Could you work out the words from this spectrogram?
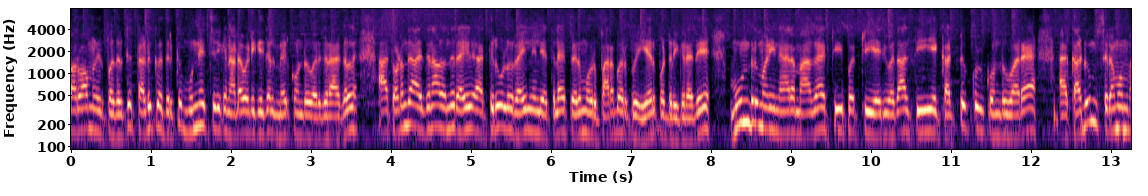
பரவாமல் இருப்பதற்கு தடுக்குவதற்கு முன்னெச்சரிக்கை நடவடிக்கைகள் மேற்கொண்டு வருகிறார்கள். தொடர்ந்து அதனால் வந்து ரயில் திருவள்ளூர் ரயில் நிலையத்தில் பெரும் ஒரு பரபரப்பு ஏற்பட்டிருக்கிறது. மூன்று மணி நேரமாக தீ பற்றி எறிவதால் தீயை கட்டுக்குள் கொண்டு வர கடும் சிரமம்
